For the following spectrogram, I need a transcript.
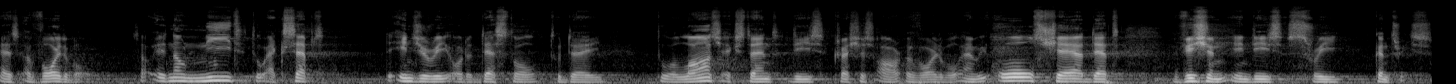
as avoidable. So there's no need to accept the injury or the death toll today. To a large extent, these crashes are avoidable, and we all share that vision in these three countries.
